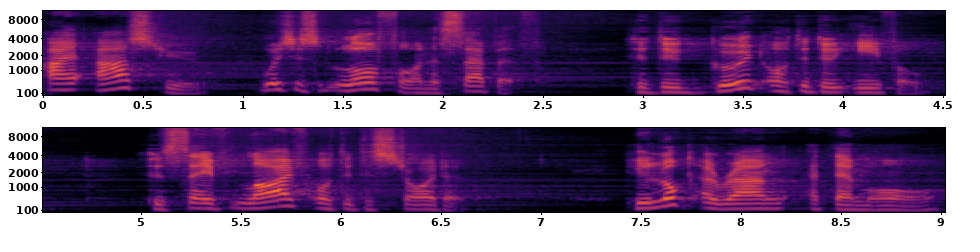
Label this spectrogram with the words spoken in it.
I ask you, which is lawful on the Sabbath, to do good or to do evil, to save life or to destroy it? He looked around at them all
